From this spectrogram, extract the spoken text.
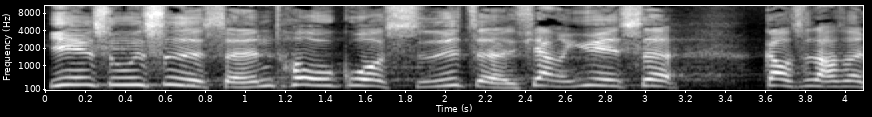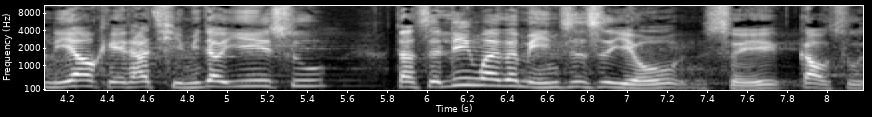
耶稣是神透过使者向月色告诉他说：“你要给他起名叫耶稣。”但是另外一个名字是由谁告诉？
